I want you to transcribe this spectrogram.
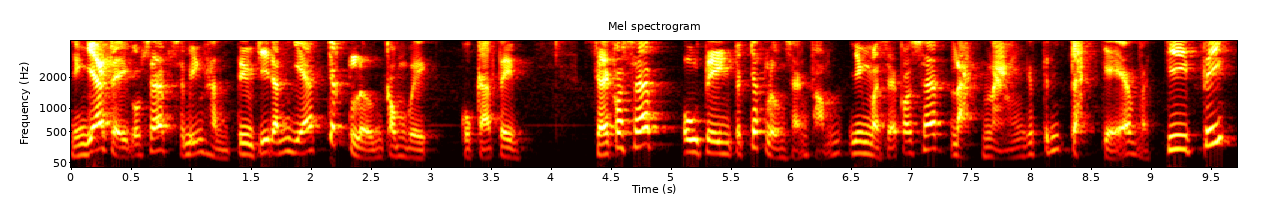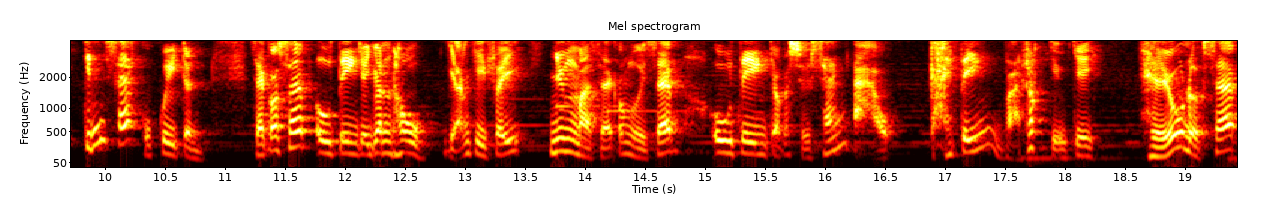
những giá trị của sếp sẽ biến thành tiêu chí đánh giá chất lượng công việc của cả team. Sẽ có sếp ưu tiên cho chất lượng sản phẩm, nhưng mà sẽ có sếp đặt nặng cái tính chặt chẽ và chi tiết chính xác của quy trình sẽ có sếp ưu tiên cho doanh thu, giảm chi phí, nhưng mà sẽ có người sếp ưu tiên cho cái sự sáng tạo, cải tiến và rất chịu chi. Hiểu được sếp,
